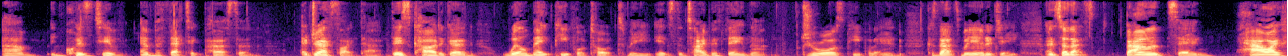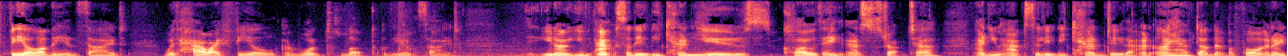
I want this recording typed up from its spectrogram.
um, inquisitive empathetic person. A dress like that. This cardigan will make people talk to me. It's the type of thing that draws people in because that's my energy. And so that's balancing how I feel on the inside with how I feel and want to look on the outside. You know, you absolutely can use clothing as structure and you absolutely can do that. And I have done that before and I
